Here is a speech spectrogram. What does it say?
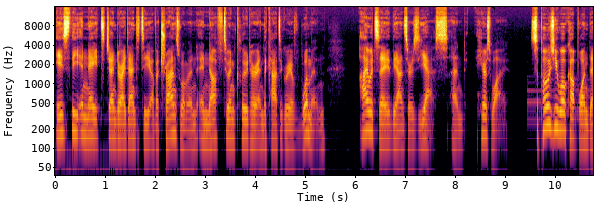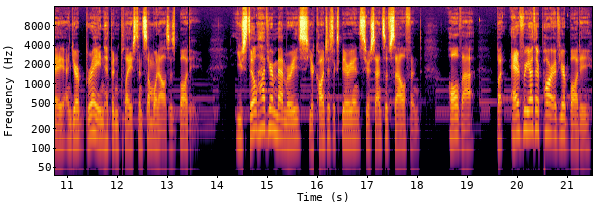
is the innate gender identity of a trans woman enough to include her in the category of woman? I would say the answer is yes, and here's why. Suppose you woke up one day and your brain had been placed in someone else's body. You still have your memories, your conscious experience, your sense of self, and all that, but every other part of your body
